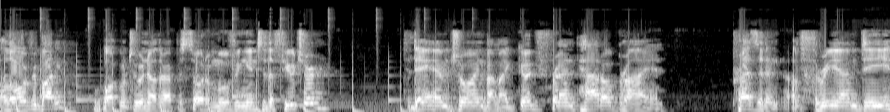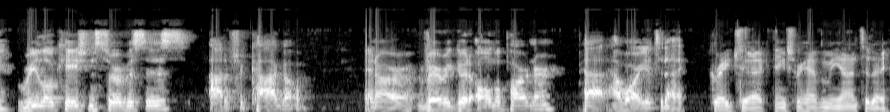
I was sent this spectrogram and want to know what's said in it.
Hello, everybody. Welcome to another episode of Moving into the Future. Today I'm joined by my good friend Pat O'Brien, president of 3MD Relocation Services out of Chicago, and our very good OMA partner. Pat, how are you today? Great, Jack. Thanks for having me on today.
